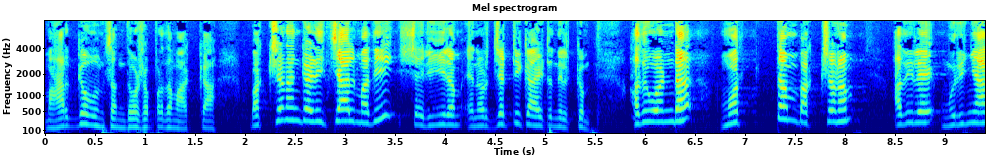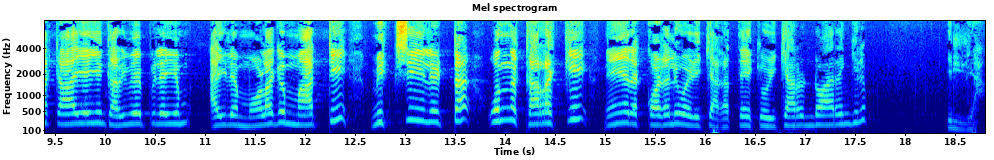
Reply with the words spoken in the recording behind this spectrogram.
മാർഗവും സന്തോഷപ്രദമാക്കുക. ഭക്ഷണം കഴിച്ചാൽ മതി ശരീരം എനർജറ്റിക് ആയിട്ട് നിൽക്കും. അതുകൊണ്ട് മൊത്തം ഭക്ഷണം അതിലെ മുരിങ്ങാക്കായയും കറിവേപ്പിലയും അതിലെ മുളകും മാറ്റി മിക്സിയിലിട്ട് ഒന്ന് കറക്കി നേരെ കുഴൽ വഴിക്ക് അകത്തേക്ക് ഒഴിക്കാറുണ്ടോ ആരെങ്കിലും? ഇല്ല.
